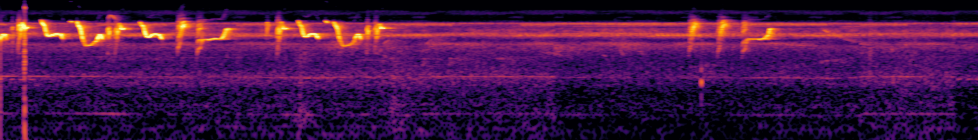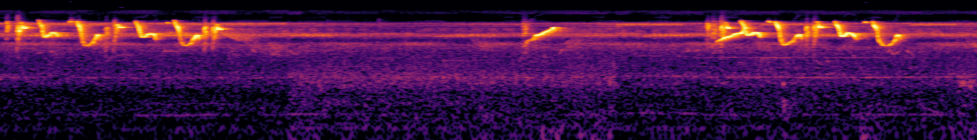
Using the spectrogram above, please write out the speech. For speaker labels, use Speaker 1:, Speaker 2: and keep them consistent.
Speaker 1: うん。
